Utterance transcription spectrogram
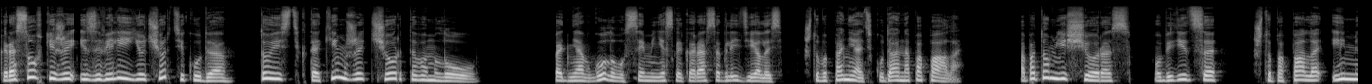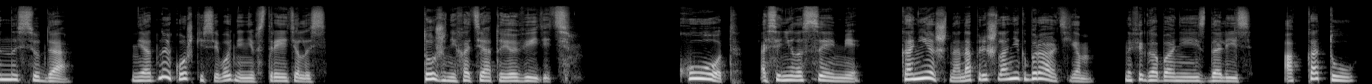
Кроссовки же и завели ее черти куда, то есть к таким же чертовым Лоу. Подняв голову, Сэмми несколько раз огляделась, чтобы понять, куда она попала. А потом еще раз, убедиться, что попала именно сюда. Ни одной кошки сегодня не встретилась. Тоже не хотят ее видеть. «Кот!» — осенила Сэмми. Конечно, она пришла не к братьям, нафига бы они ей сдались, а к коту.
